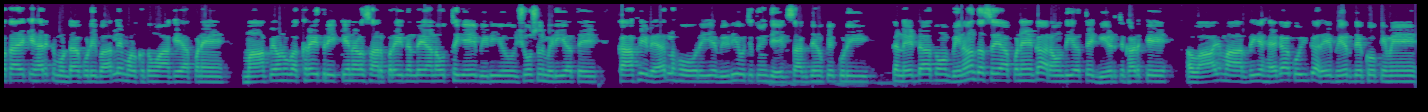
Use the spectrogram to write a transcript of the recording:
ਪਤਾ ਹੈ ਕਿ ਹਰ ਇੱਕ ਮੁੰਡਾ ਕੁੜੀ ਬਾਹਰਲੇ ਮੁਲਕ ਤੋਂ ਆ ਕੇ ਆਪਣੇ ਮਾਂ ਪਿਓ ਨੂੰ ਵੱਖਰੇ ਤਰੀਕੇ ਨਾਲ ਸਰਪ੍ਰਾਈਜ਼ ਦਿੰਦੇ ਹਨ। ਉੱਥੇ ਇਹ ਵੀਡੀਓ ਸੋਸ਼ਲ ਮੀਡੀਆ ਤੇ ਕਾਫੀ ਵਾਇਰਲ ਹੋ ਰਹੀ ਹੈ। ਵੀਡੀਓ 'ਚ ਤੁਸੀਂ ਦੇਖ ਸਕਦੇ ਹੋ ਕਿ ਕੁੜੀ ਕੈਨੇਡਾ ਤੋਂ ਬਿਨਾਂ ਦੱਸੇ ਆਪਣੇ ਘਰ ਆਉਂਦੀ ਹੈ ਤੇ ਗੇਟ 'ਚ ਖੜ ਕੇ ਆਵਾਜ਼ ਮਾਰਦੀ ਹੈਗਾ ਕੋਈ ਘਰੇ? ਫੇਰ ਦੇਖੋ ਕਿਵੇਂ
